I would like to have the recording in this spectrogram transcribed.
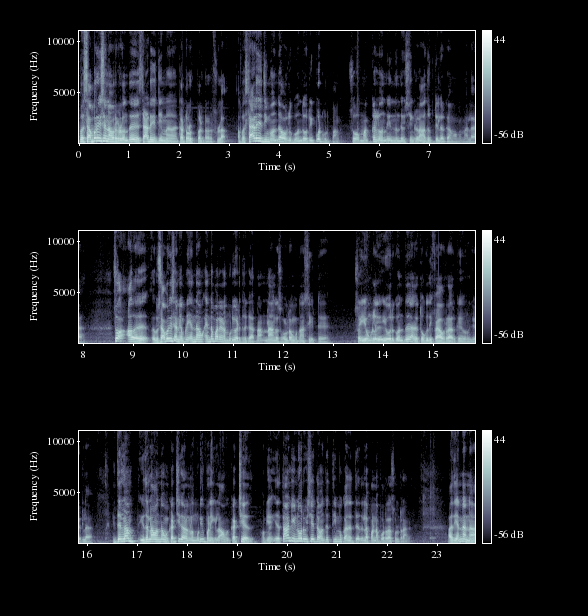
இப்போ சபரீசன் அவர்கள் வந்து ஸ்ட்ராட்டஜி டீமை கண்ட்ரோல் பண்ணுறாரு ஃபுல்லாக அப்போ ஸ்ட்ராட்டஜி டீம் வந்து அவர்களுக்கு வந்து ஒரு ரிப்போர்ட் கொடுப்பாங்க. ஸோ மக்கள் வந்து இந்தந்த விஷயங்கள்லாம் அதிருப்தியில் இருக்காங்க அவங்க மேலே. ஸோ சபரீசன் எப்படி எந்த எந்த மாதிரியான முடிவு எடுத்திருக்காருன்னா நாங்கள் சொல்கிறவங்க தான் சீட்டு ஸோ இவங்களுக்கு இவருக்கு வந்து அந்த தொகுதி ஃபேவராக இருக்குது இவருக்கு இல்லை. இதெல்லாம் இதெல்லாம் வந்து அவங்க கட்சிக்காரங்களை முடிவு பண்ணிக்கலாம். அவங்க கட்சி அது. ஓகே இதை தாண்டி இன்னொரு விஷயத்த வந்து திமுக அந்த தேர்தலில் பண்ண போடுறதா சொல்கிறாங்க அது என்னென்னா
